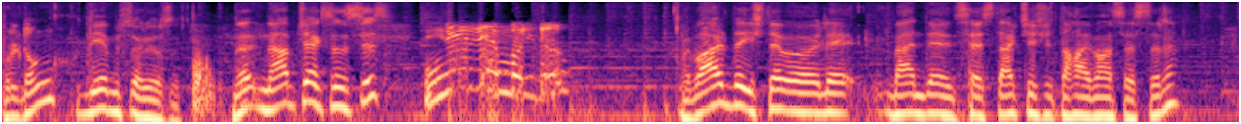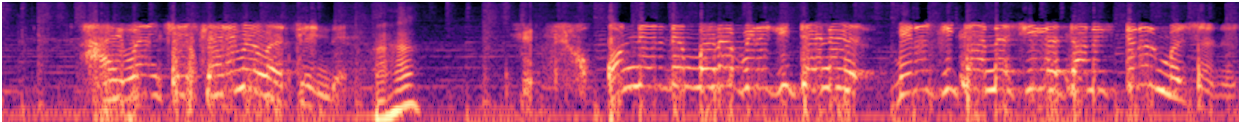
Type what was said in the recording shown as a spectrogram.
Buldun diye mi soruyorsun? Ne, ne yapacaksınız siz? Nereden buldun? Var da işte öyle bende sesler çeşitli hayvan sesleri. Hayvan sesleri mi var sende? Aha. Onlardan bana bir iki tane bir iki tanesiyle tanıştırır mısınız?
